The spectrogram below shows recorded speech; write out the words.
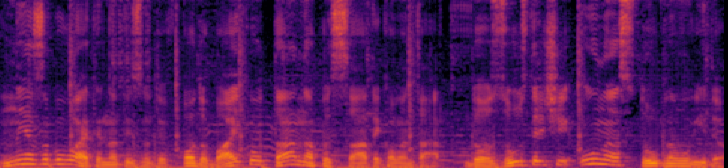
Не забувайте натиснути вподобайку та написати коментар. До зустрічі у наступному відео.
